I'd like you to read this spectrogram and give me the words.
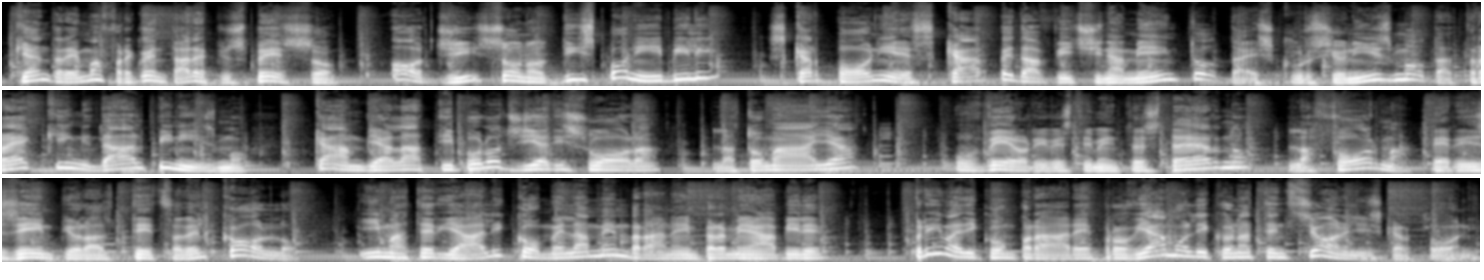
che andremo a frequentare più spesso. Oggi sono disponibili scarponi e scarpe da avvicinamento, da escursionismo, da trekking, da alpinismo. Cambia la tipologia di suola, la tomaia, ovvero rivestimento esterno, la forma, per esempio l'altezza del collo, i materiali come la membrana impermeabile. Prima di comprare, proviamoli con attenzione gli scarponi.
